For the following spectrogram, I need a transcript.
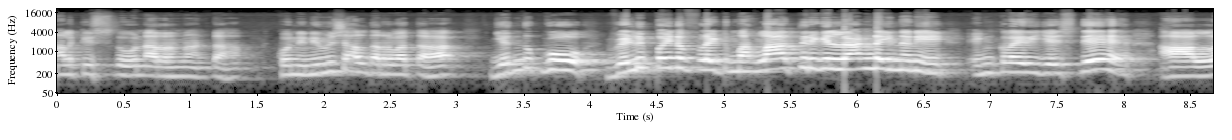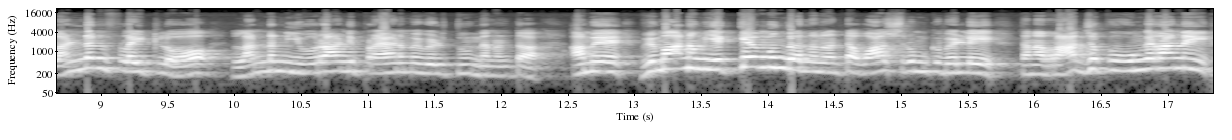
ఆలకిస్తూ ఉన్నారనంట. కొన్ని నిమిషాల తర్వాత ఎందుకు వెళ్ళిపోయిన ఫ్లైట్ మరలా తిరిగి ల్యాండ్ అయిందని ఎంక్వైరీ చేస్తే ఆ లండన్ ఫ్లైట్లో లండన్ యువరాణి ప్రయాణమే వెళుతుందనంట. ఆమె విమానం ఎక్కే ముందు అనంట వాష్రూమ్కి వెళ్ళి తన రాజపు ఉంగరాన్ని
